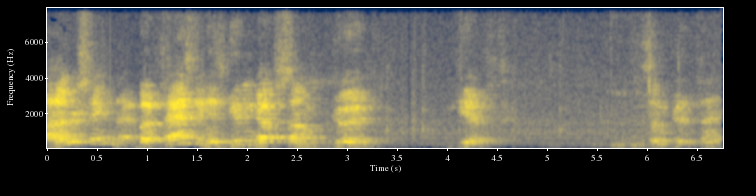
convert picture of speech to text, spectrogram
I understand that, but fasting is giving up some good gift, some good thing.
